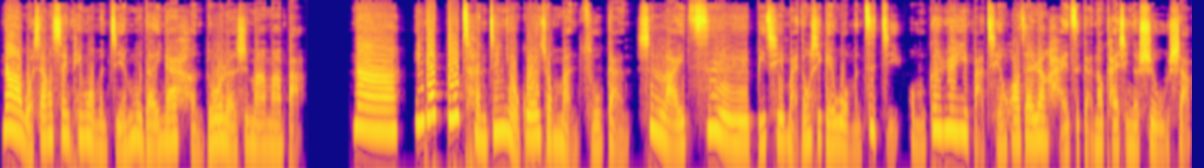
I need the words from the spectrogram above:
那我相信听我们节目的应该很多人是妈妈吧？那应该都曾经有过一种满足感，是来自于比起买东西给我们自己，我们更愿意把钱花在让孩子感到开心的事物上。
